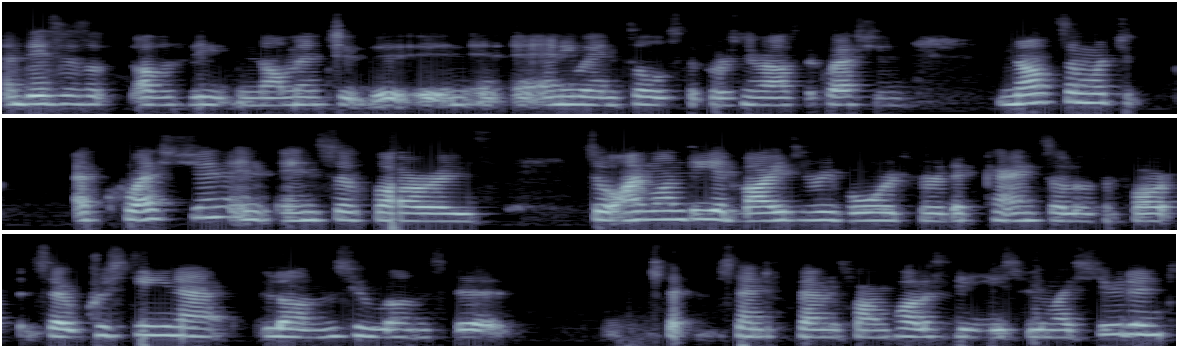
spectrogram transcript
and this is obviously not meant to in, in, in any way insults the person who asked the question not so much a question in insofar as so I'm on the advisory board for the Council of the For so Kristina Lunz, who runs the Centre for Feminist Foreign Policy, used to be my student.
